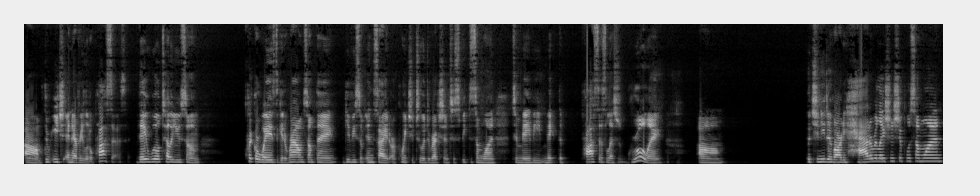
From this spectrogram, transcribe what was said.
um, through each and every little process. They will tell you some quicker ways to get around something, give you some insight or point you to a direction to speak to someone to maybe make the process less grueling. Um, but you need to have already had a relationship with someone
